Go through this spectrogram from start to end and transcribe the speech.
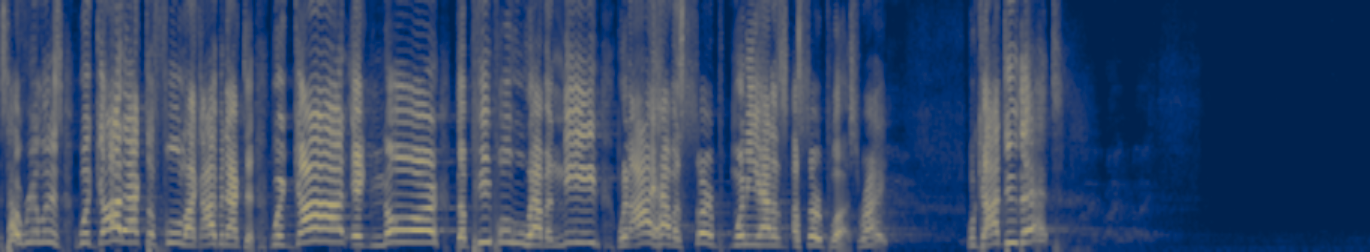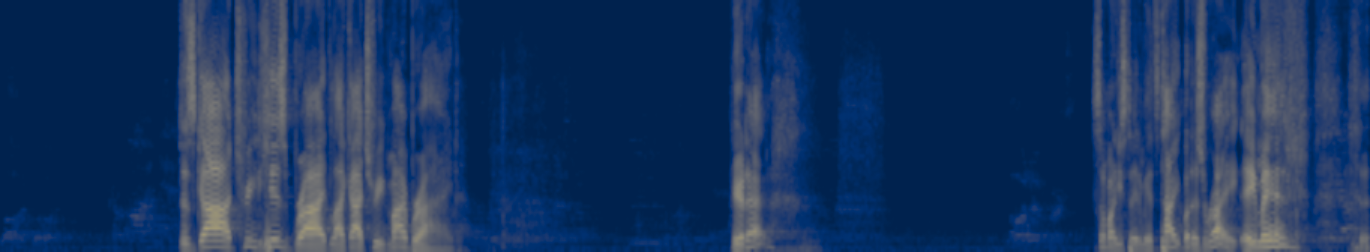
That's how real it is. Would God act a fool like I've been acting? Would God ignore the people who have a need when I have a sur- when He had a, a surplus? Right? Would God do that? Does God treat his bride like I treat my bride? Hear that? Somebody say to me, it's tight, but it's right. Amen.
